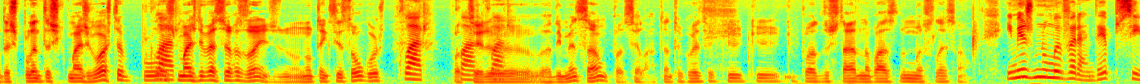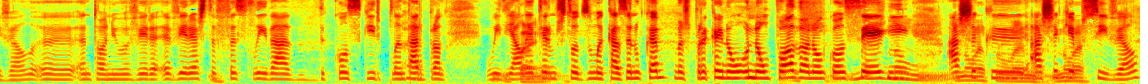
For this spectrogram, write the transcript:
das plantas que mais gosta, pelas claro. mais diversas razões. Não, não tem que ser só o gosto. Claro. Pode claro, ser claro. A, a, dimensão, pode, sei lá, tanta coisa que, que, que, pode estar na base de uma seleção. E mesmo numa varanda, é possível, uh, António, haver, haver esta facilidade de conseguir plantar? Ah, Pronto, o ideal é é termos todos uma casa no campo, mas para quem não, não pode ou não consegue, não, acha, é que, problema, acha que é, é possível?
